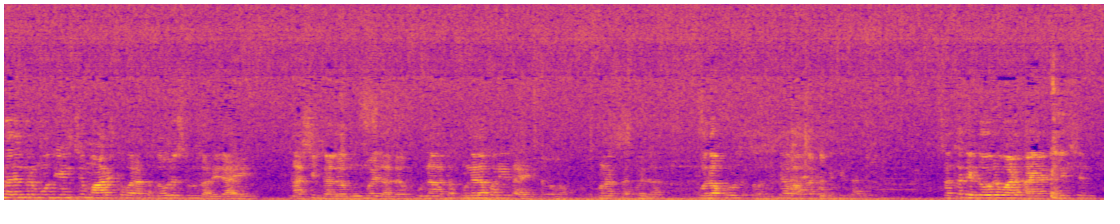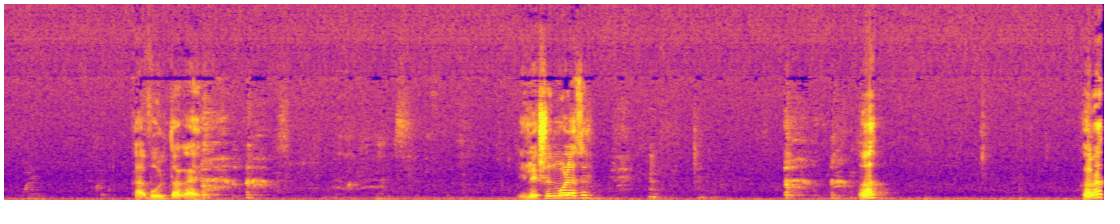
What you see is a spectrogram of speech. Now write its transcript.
पंतप्रधान नरेंद्र मोदी यांचे महाराष्ट्रभर आता दौरे सुरू झालेले आहे. नाशिक झालं मुंबई झालं पुन्हा आता पुण्याला पण येत आहेत. पुन्हा कोल्हापूर त्या भागात झाले. सतत हे दौरे वाढत आहे. इलेक्शन काय बोलता काय? इलेक्शनमुळे असेल? हा? खरं?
